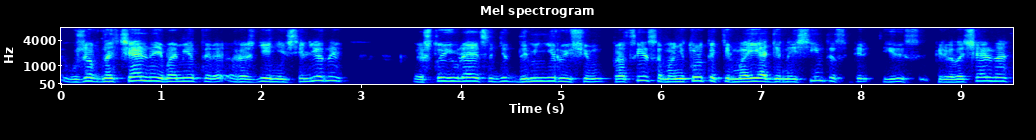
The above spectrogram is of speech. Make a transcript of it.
уже в начальные моменты рождения Вселенной, что является доминирующим процессом, а не только термоядерный синтез и первоначально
